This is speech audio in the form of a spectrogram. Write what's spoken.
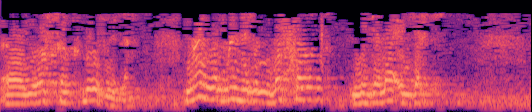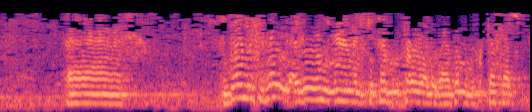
آه، يوفق بإذن الله. ما هو المنهج المبسط لجلاء الجهل آه دائما زي العلوم نعمل كتاب مطول وبعدين مختصر.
